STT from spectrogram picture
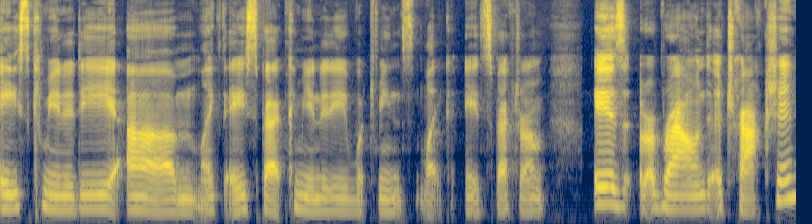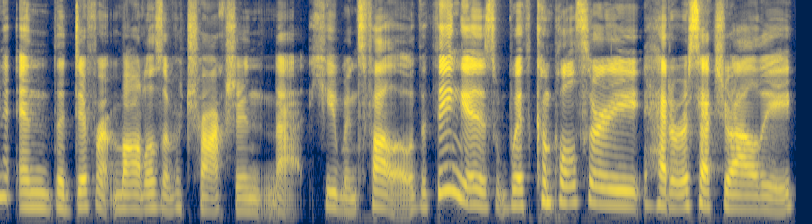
ACE community, um, like the ace ASPEC community, which means like ACE spectrum, is around attraction and the different models of attraction that humans follow. The thing is, with compulsory heterosexuality,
